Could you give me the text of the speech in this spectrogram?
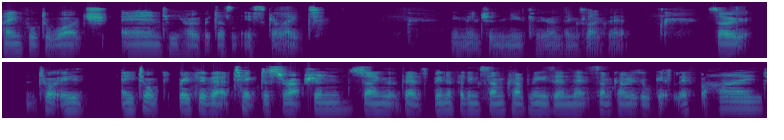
painful to watch, and he hope it doesn't escalate. He mentioned nuclear and things like that. So he he talked briefly about tech disruption, saying that that's benefiting some companies and that some companies will get left behind.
